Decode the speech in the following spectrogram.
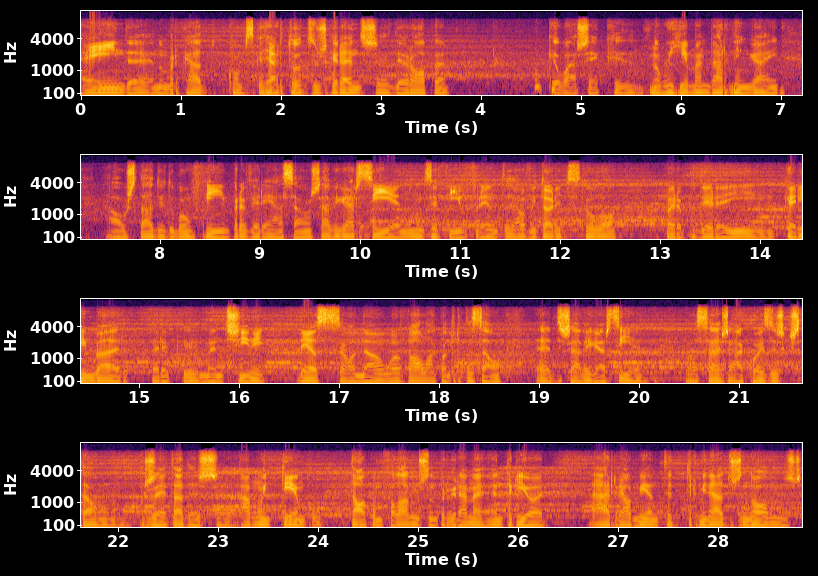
ainda no mercado, como se calhar todos os grandes da Europa. O que eu acho é que não ia mandar ninguém ao estádio do Bonfim para ver em ação Xavi Garcia num desafio frente ao Vitória de Setúbal para poder aí carimbar para que Mancini desse ou não o aval à contratação eh, de Xavi Garcia. Ou seja, há coisas que estão projetadas eh, há muito tempo, tal como falámos no programa anterior, há realmente determinados nomes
